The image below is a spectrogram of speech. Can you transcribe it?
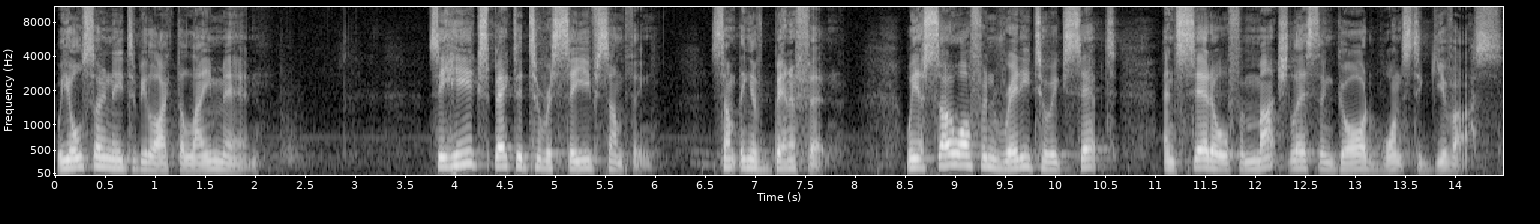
we also need to be like the lame man. See, he expected to receive something, something of benefit. We are so often ready to accept and settle for much less than God wants to give us.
